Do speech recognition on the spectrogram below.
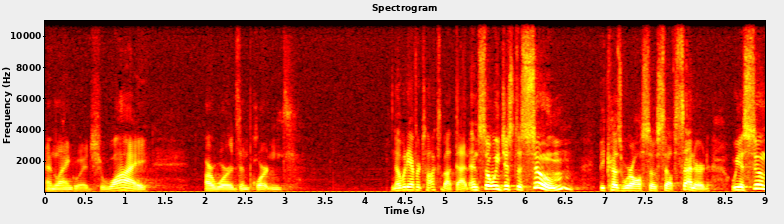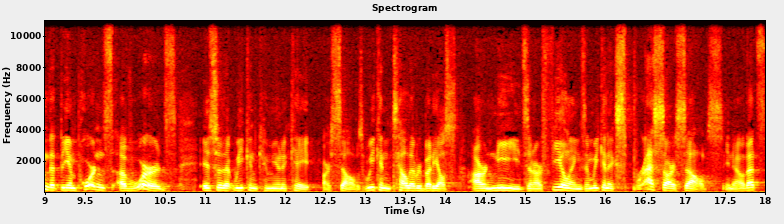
and language? Why are words important? Nobody ever talks about that. And so we just assume because we're all so self centered, we assume that the importance of words is so that we can communicate ourselves. We can tell everybody else our needs and our feelings, and we can express ourselves. You know, that's,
